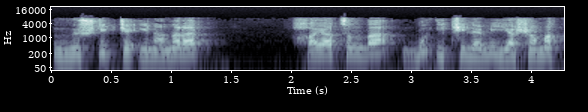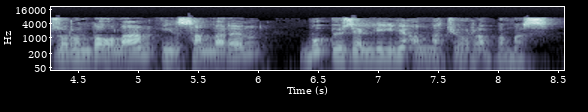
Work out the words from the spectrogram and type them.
müşrikçe inanarak hayatında bu ikilemi yaşamak zorunda olan insanların bu özelliğini anlatıyor Rabbimiz.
